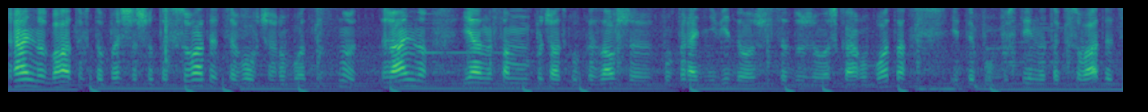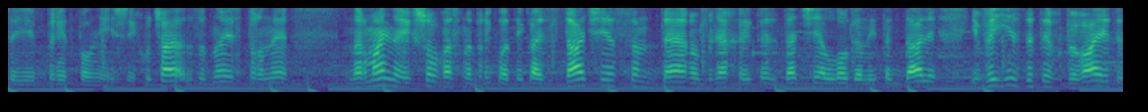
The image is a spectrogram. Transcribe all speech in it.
реально багато хто пише, що таксувати це вовча робота. Ну, реально, я на самому початку казав, що попереднє відео, що це дуже важка робота, і типу постійно таксувати це є бред повніший. Хоча з одної сторони. Нормально, якщо у вас, наприклад, якась дача Сандеро, бляха, якась дача Логан і так далі, і ви їздите, вбиваєте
